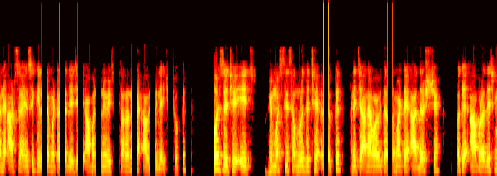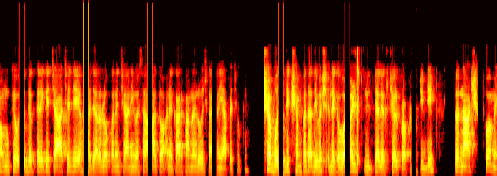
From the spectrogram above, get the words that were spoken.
અને આઠસો એસી કિલોમીટર જે છે આ બંને વિસ્તારોને આવરી લે છે, ઓકે? ડુઅર્સ જે છે એ હિમસથી સમૃદ્ધ છે, ઓકે? અને ચાના વાવેતર માટે આદર્શ છે, ઓકે? આ પ્રદેશમાં મુખ્ય ઉદ્યોગ તરીકે ચા છે જે હજારો લોકોને ચાની વસાહતો અને કારખાનાને રોજગારી આપે છે, ઓકે? વિશ્વ બૌદ્ધિક સંપદા દિવસ એટલે કે વર્લ્ડ ઇન્ટેલેક્ચ્યુઅલ પ્રોપર્ટી ડે તો નાસ્કોમે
